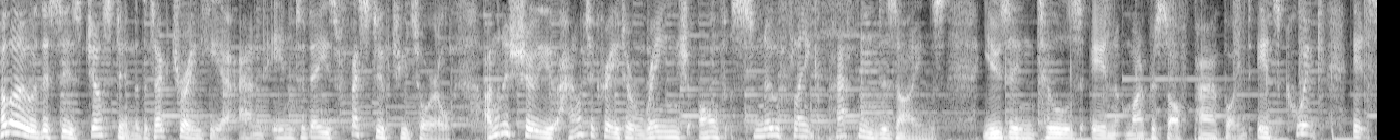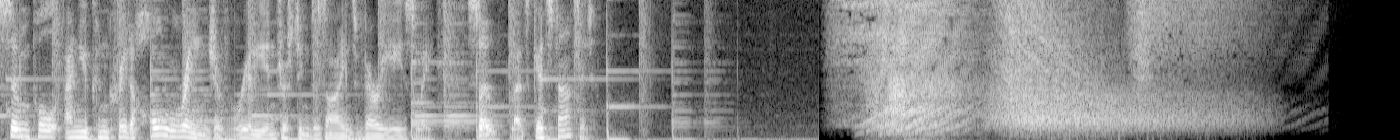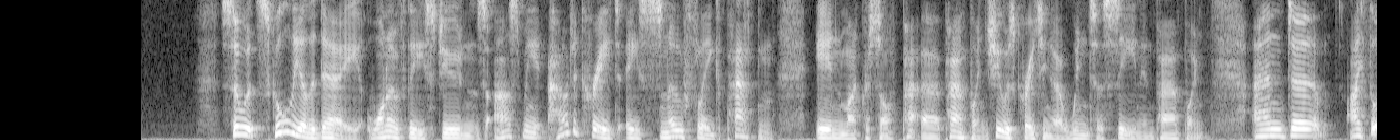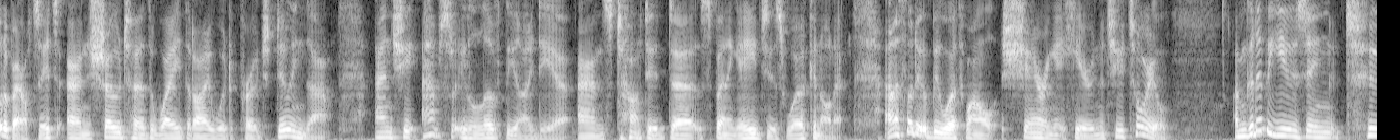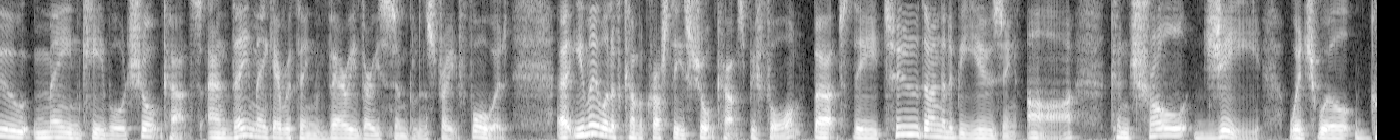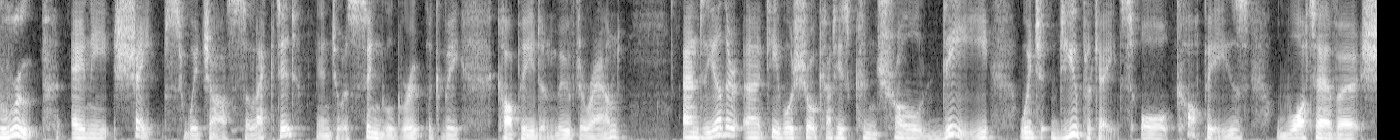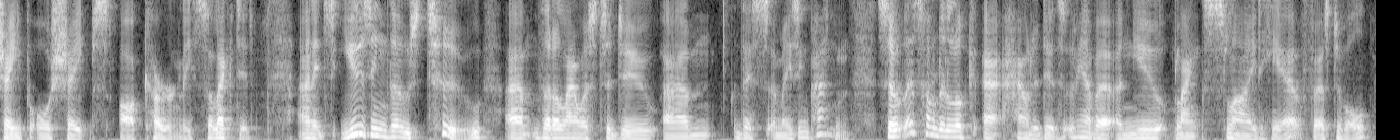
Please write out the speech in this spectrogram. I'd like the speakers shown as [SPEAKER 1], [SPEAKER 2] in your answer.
[SPEAKER 1] Hello, this is Justin at the Tech Train here, and in today's festive tutorial, I'm going to show you how to create a range of snowflake pattern designs using tools in Microsoft PowerPoint. It's quick, it's simple, and you can create a whole range of really interesting designs very easily. So let's get started. So at school the other day, one of the students asked me how to create a snowflake pattern in Microsoft uh, PowerPoint. She was creating a winter scene in PowerPoint. And uh, I thought about it and showed her the way that I would approach doing that. And she absolutely loved the idea and started uh, spending ages working on it. And I thought it would be worthwhile sharing it here in the tutorial. I'm going to be using two main keyboard shortcuts and they make everything very, very simple and straightforward. Uh, you may well have come across these shortcuts before, but the two that I'm going to be using are Control G, which will group any shapes which are selected into a single group that can be copied and moved around. And the other uh, keyboard shortcut is Control D, which duplicates or copies whatever shape or shapes are currently selected. And it's using those two um, that allow us to do um, this amazing pattern. So let's have a little look at how to do this. We have a, a new blank slide here, first of all.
